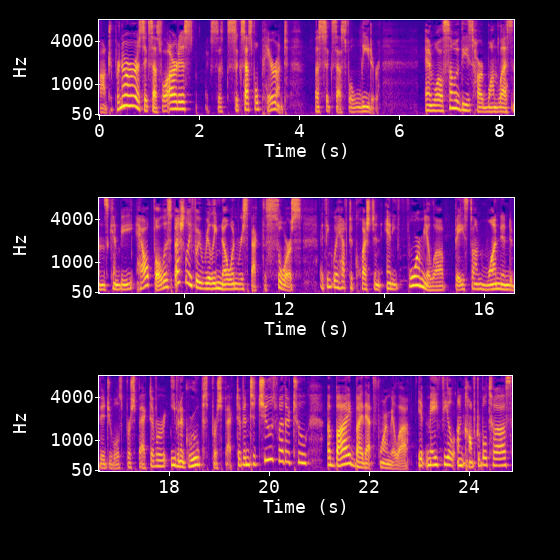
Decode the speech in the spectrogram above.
entrepreneur, a successful artist, a su- successful parent, a successful leader. And while some of these hard won lessons can be helpful, especially if we really know and respect the source, I think we have to question any formula based on one individual's perspective or even a group's perspective and to choose whether to abide by that formula. It may feel uncomfortable to us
